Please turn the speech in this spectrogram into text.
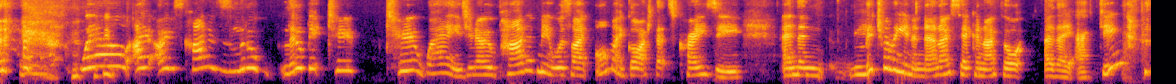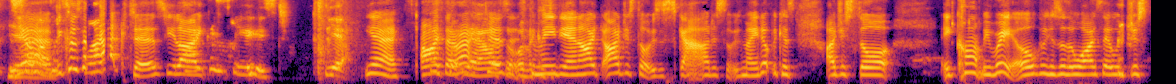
Well, I, I was kind of a little little bit too two ways. You know, part of me was like, oh my gosh, that's crazy. And then literally in a nanosecond I thought, are they acting? yeah, was because they're actors. You're like, confused. Yeah. yeah, I they're thought- yeah, I actors. it's comedian. I I just thought it was a scat. I just thought it was made up because I just thought it can't be real because otherwise they would just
